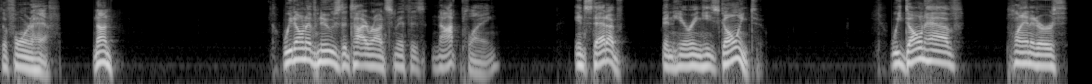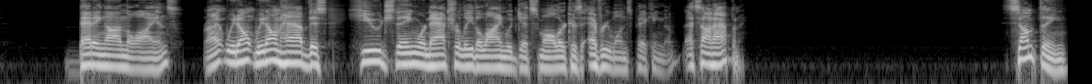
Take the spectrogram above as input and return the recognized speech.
to four and a half. None. We don't have news that Tyron Smith is not playing. Instead, I've been hearing he's going to. We don't have planet Earth betting on the Lions, right? We don't we don't have this huge thing where naturally the line would get smaller cuz everyone's picking them. That's not happening. Something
